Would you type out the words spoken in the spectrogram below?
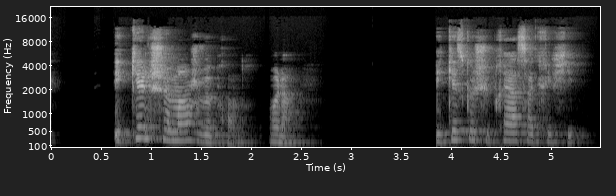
et quel chemin je veux prendre? Voilà. Et qu'est-ce que je suis prêt à sacrifier?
